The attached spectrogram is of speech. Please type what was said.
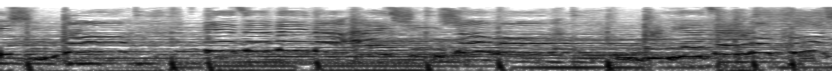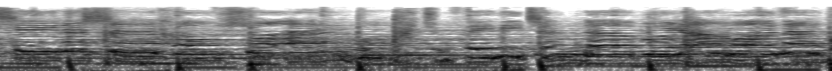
提醒我别再被那爱情折磨不要在我哭泣的时候说爱。我除非你真的不让我难过。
